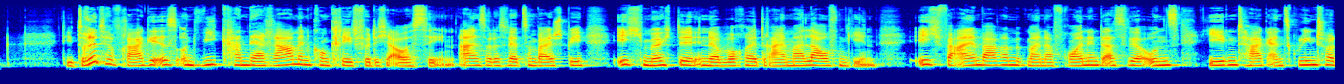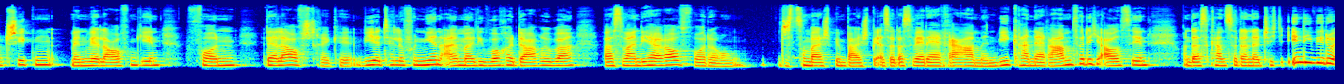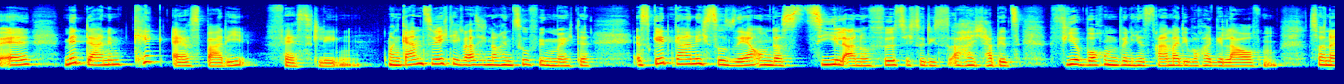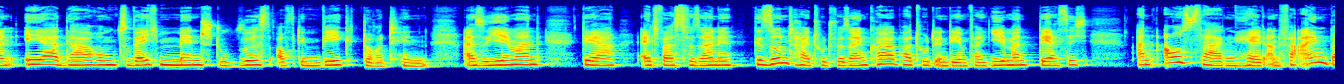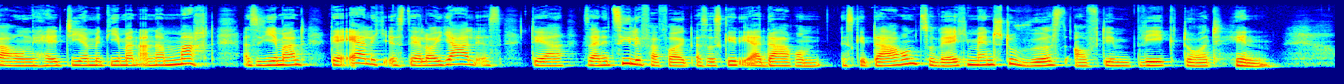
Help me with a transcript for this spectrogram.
Die dritte Frage ist, und wie kann der Rahmen konkret für dich aussehen? Also das wäre zum Beispiel, ich möchte in der Woche dreimal laufen gehen. Ich vereinbare mit meiner Freundin, dass wir uns jeden Tag ein Screenshot schicken, wenn wir laufen gehen, von der Laufstrecke. Wir telefonieren einmal die Woche darüber, was waren die Herausforderungen. Das ist zum Beispiel ein Beispiel. Also das wäre der Rahmen. Wie kann der Rahmen für dich aussehen? Und das kannst du dann natürlich individuell mit deinem Kick-Ass-Buddy festlegen. Und ganz wichtig, was ich noch hinzufügen möchte, es geht gar nicht so sehr um das Ziel an und für sich, so dieses, ach, ich habe jetzt vier Wochen, bin ich jetzt dreimal die Woche gelaufen, sondern eher darum, zu welchem Mensch du wirst auf dem Weg dorthin. Also jemand, der etwas für seine Gesundheit tut, für seinen Körper tut, in dem Fall jemand, der sich an Aussagen hält, an Vereinbarungen hält, die er mit jemand anderem macht. Also jemand, der ehrlich ist, der loyal ist, der seine Ziele verfolgt. Also es geht eher darum, es geht darum, zu welchem Mensch du wirst auf dem Weg dorthin.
